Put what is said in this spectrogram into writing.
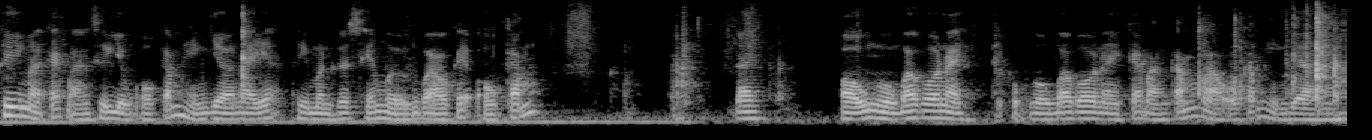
khi mà các bạn sử dụng ổ cắm hẹn giờ này á, thì mình sẽ mượn vào cái ổ cắm. Đây ổ nguồn 3V này cái cục nguồn 3V này các bạn cắm vào ổ cắm hẹn giờ này.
